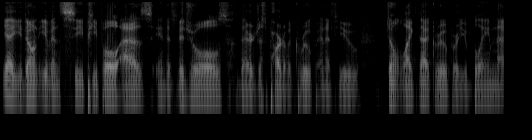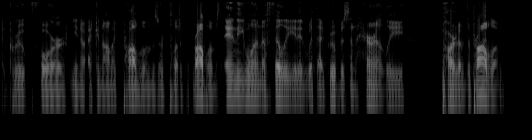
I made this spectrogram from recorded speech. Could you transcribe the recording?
Yeah, you don't even see people as individuals. They're just part of a group and if you don't like that group or you blame that group for, you know, economic problems or political problems, anyone affiliated with that group is inherently part of the problem.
